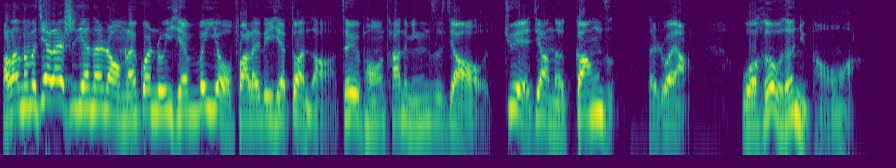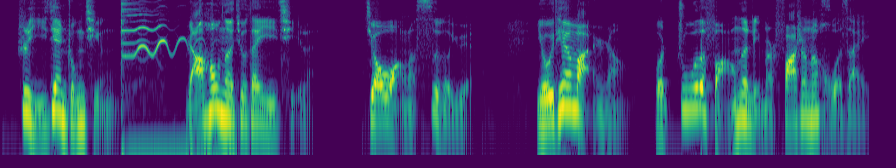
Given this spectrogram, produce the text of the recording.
好了，那么接下来时间呢，让我们来关注一些微友发来的一些段子啊。这位朋友他的名字叫倔强的刚子，他说呀：“我和我的女朋友啊是一见钟情。”然后呢，就在一起了，交往了四个月。有一天晚上，我租的房子里面发生了火灾。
